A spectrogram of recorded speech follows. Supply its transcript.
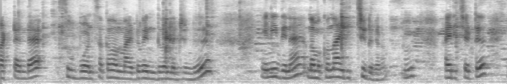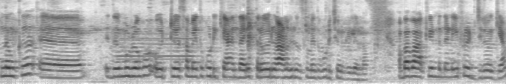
മട്ടന്റെ സൂപ്പ് ബോൺസൊക്കെ നന്നായിട്ട് വെന്ത് വന്നിട്ടുണ്ട്. ഇനി ഇതിനെ നമുക്കൊന്ന് അരിച്ചിടണം. അരിച്ചിട്ട് നമുക്ക് ഇത് മുഴുവൻ ഒറ്റ സമയത്ത് കുടിക്കാൻ എന്തായാലും ഇത്ര ഒരാൾ ഒരു സമയത്ത് കുടിച്ചു കൊടുക്കില്ലല്ലോ അപ്പോൾ ബാക്കി ഉണ്ടെന്നുണ്ടെങ്കിൽ ഫ്രിഡ്ജിൽ വയ്ക്കാം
